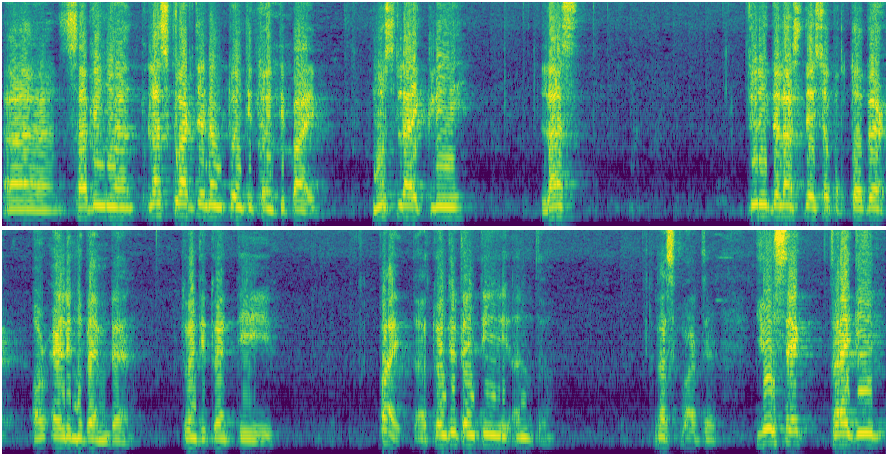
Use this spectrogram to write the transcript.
Ah, sabi niya, last quarter ng 2025, most likely last during the last days of October or early November 2025, uh, 2020, ano to? Last quarter. USEC Trigid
